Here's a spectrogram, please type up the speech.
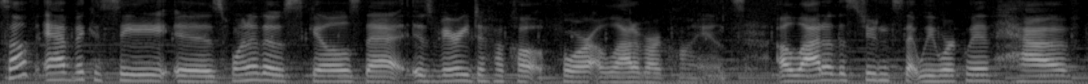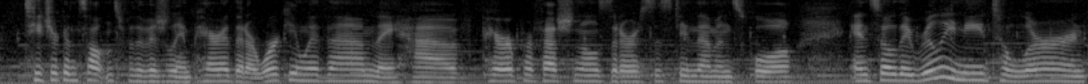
Self-advocacy is one of those skills that is very difficult for a lot of our clients. A lot of the students that we work with have teacher consultants for the visually impaired that are working with them. They have paraprofessionals that are assisting them in school. And so they really need to learn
